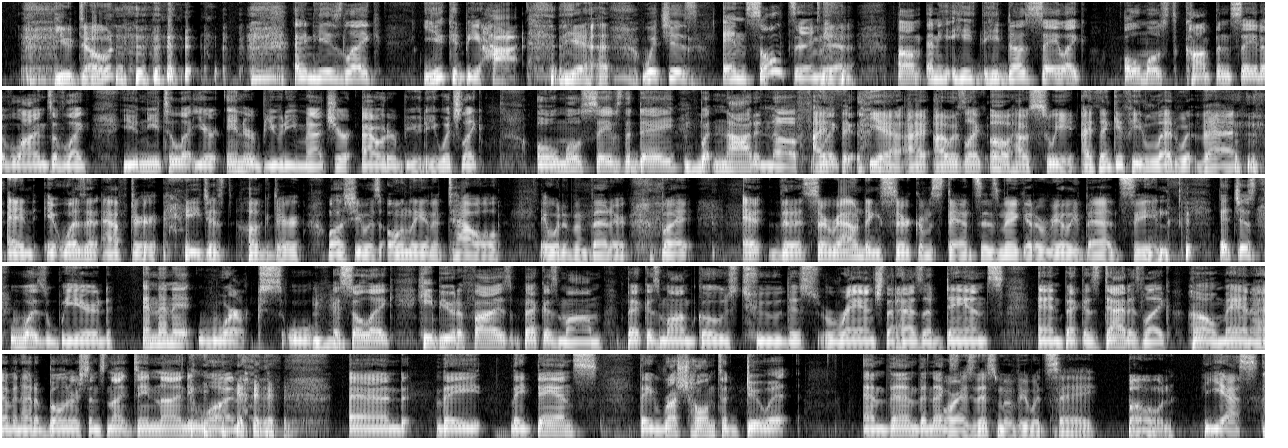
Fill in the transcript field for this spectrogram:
you don't? and he's like, You could be hot. yeah. which is insulting. Yeah. Um, and he, he he does say like almost compensative lines of like you need to let your inner beauty match your outer beauty, which like almost saves the day, mm-hmm. but not enough. I like thi- yeah, I, I was like, oh, how sweet. I think if he led with that and it wasn't after he just hugged her while she was only in a towel, it would have been better. But the surrounding circumstances make it a really bad scene. it just was weird and then it works. Mm-hmm. So like he beautifies becca's mom. Becca's mom goes to this ranch that has a dance and becca's dad is like oh man i haven't had a boner since 1991 and they they dance. They rush home to do it. And then the next or as this movie would say, bone. Yes.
